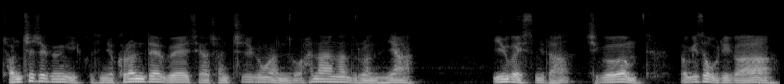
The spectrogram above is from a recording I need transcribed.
전체 적용이 있거든요. 그런데 왜 제가 전체 적용을 안 누르고 하나하나 눌렀느냐? 이유가 있습니다. 지금 여기서 우리가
